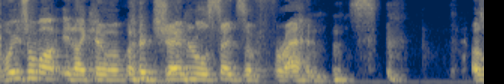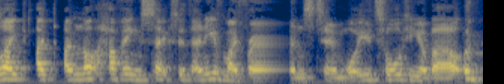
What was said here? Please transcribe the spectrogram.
What are you talking about in like a, a general sense of friends? I was like, I, I'm not having sex with any of my friends, Tim. What are you talking about?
